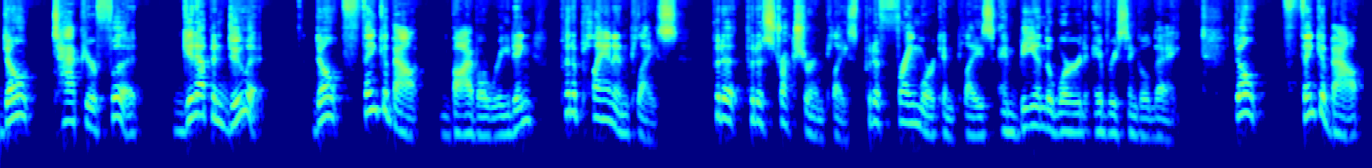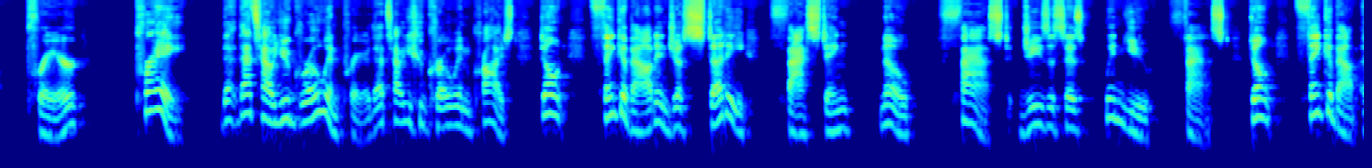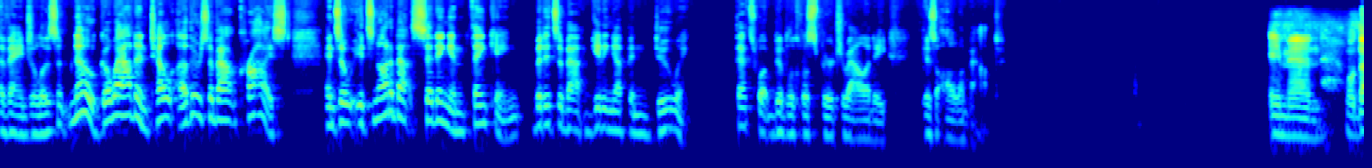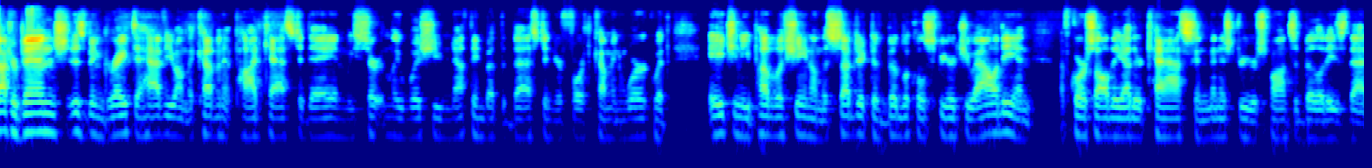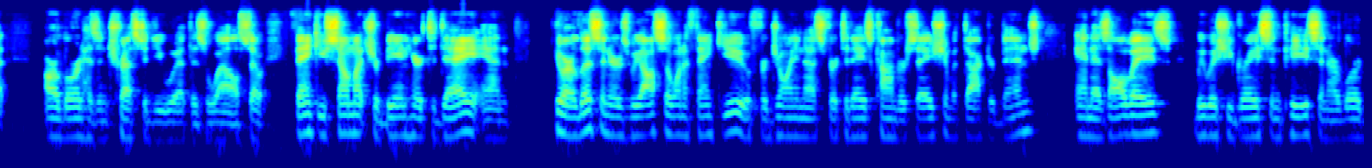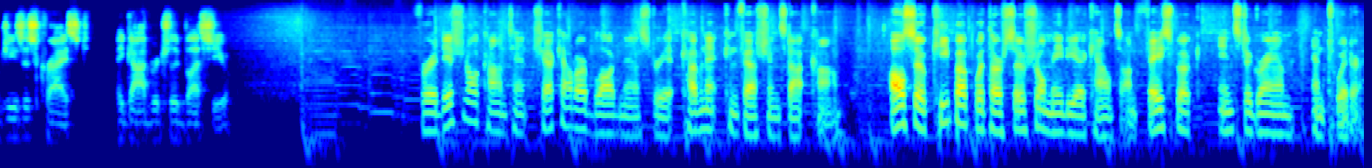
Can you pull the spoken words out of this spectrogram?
Don't tap your foot, get up and do it. Don't think about Bible reading, put a plan in place. Put a put a structure in place. Put a framework in place and be in the word every single day. Don't think about prayer. Pray. That, that's how you grow in prayer. That's how you grow in christ. Don't think about and just study fasting. No fast. Jesus says when you fast. Don't think about evangelism. No go out and tell others about christ. And so it's not about sitting and thinking but it's about getting up and doing that's what biblical spirituality is all about. Amen. Well, Dr. Benge, it has been great to have you on the Covenant podcast today, and we certainly wish you nothing but the best in your forthcoming work with H&E Publishing on the subject of biblical spirituality and, of course, all the other tasks and ministry responsibilities that our Lord has entrusted you with as well. So thank you so much for being here today. And to our listeners, we also want to thank you for joining us for today's conversation with Dr. Benge. And as always, we wish you grace and peace in our Lord Jesus Christ. May God richly bless you. For additional content, check out our blog ministry at covenantconfessions.com. Also, keep up with our social media accounts on Facebook, Instagram, and Twitter.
